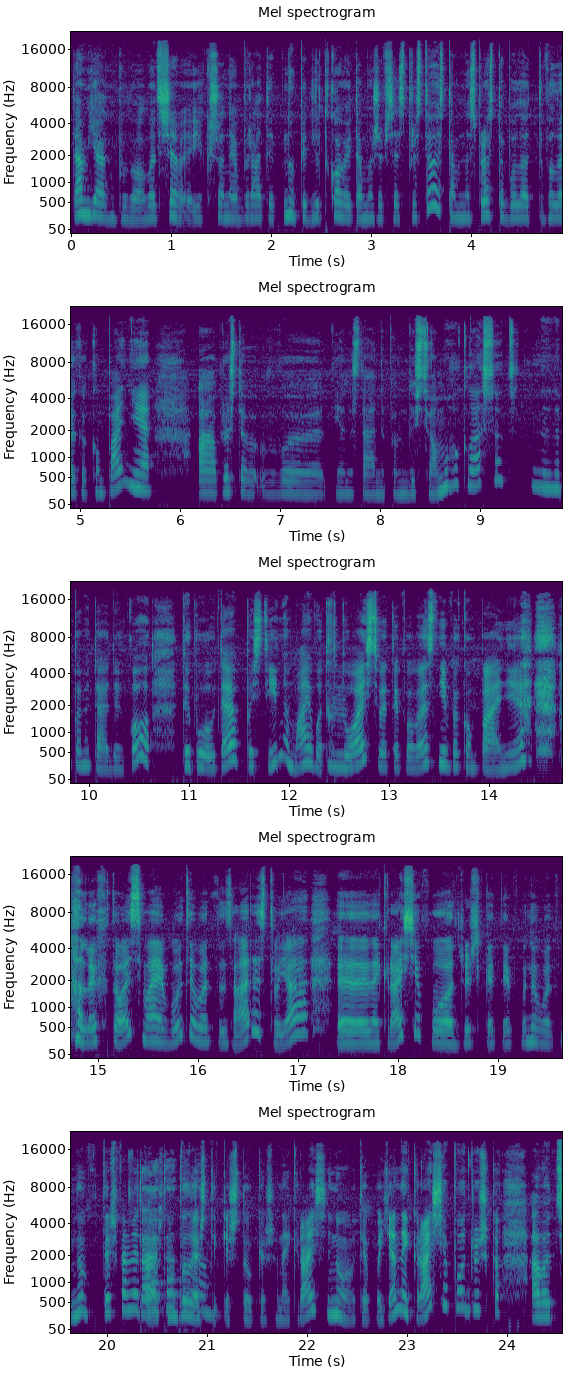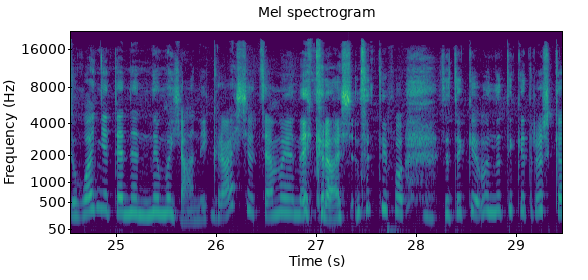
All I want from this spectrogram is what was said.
там як було? От ще, якщо не брати ну, підлітковий, там уже все спростилось. Там у нас просто була велика компанія, а просто в я не знаю, напевно, до сьомого класу, це не, не пам'ятаю до якого. Типу, у тебе постійно має от Мгм. хтось, от, типу, у вас ніби компанія, але хтось має бути от зараз твоя е, найкраща подружка. Типу, ну от ну ти ж пам'ятаєш, ну були ж такі штуки, що найкраща, ну типу, я найкраща подружка, а от сьогодні ти не, не моя найкраща, це моя найкраща. Ну, типу, це таке, воно таке трошки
